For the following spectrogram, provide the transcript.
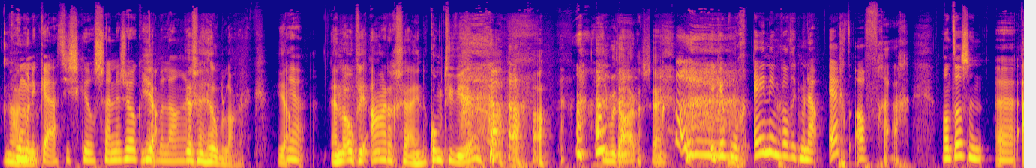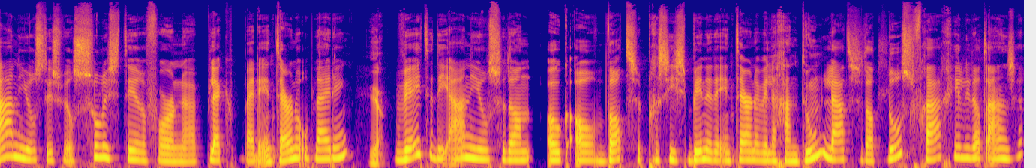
Nou, Communicatieskills zijn dus ook heel ja, belangrijk. dat is heel belangrijk. Ja. Ja. En ook weer aardig zijn. Dan komt hij weer. je moet aardig zijn. Ik heb nog één ding wat ik me nou echt afvraag. Want als een eh ANIOS dus wil solliciteren voor een eh, plek bij de interne opleiding, Ja. weten die ANIOS'en dan ook al wat ze precies binnen de interne willen gaan doen? Laten ze dat los? Vragen jullie dat aan ze?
